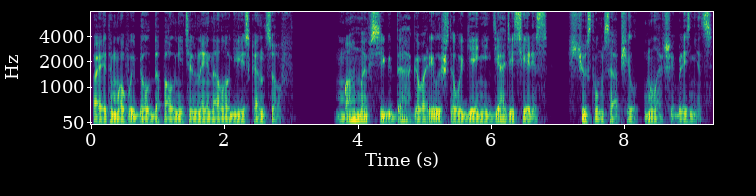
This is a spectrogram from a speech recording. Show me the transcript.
поэтому выбил дополнительные налоги из концов. Мама всегда говорила, что вы гений дяди Серис», — с чувством сообщил младший близнец.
